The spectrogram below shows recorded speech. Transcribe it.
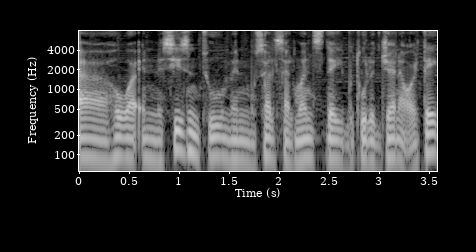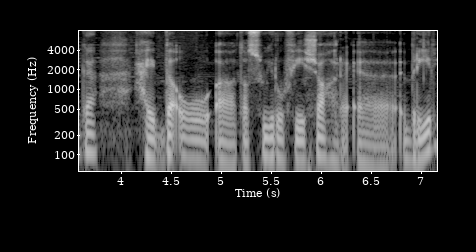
آه هو إن season 2 من مسلسل Wednesday بطولة جينا أورتيجا هيبدأوا آه تصويره في شهر آه إبريل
